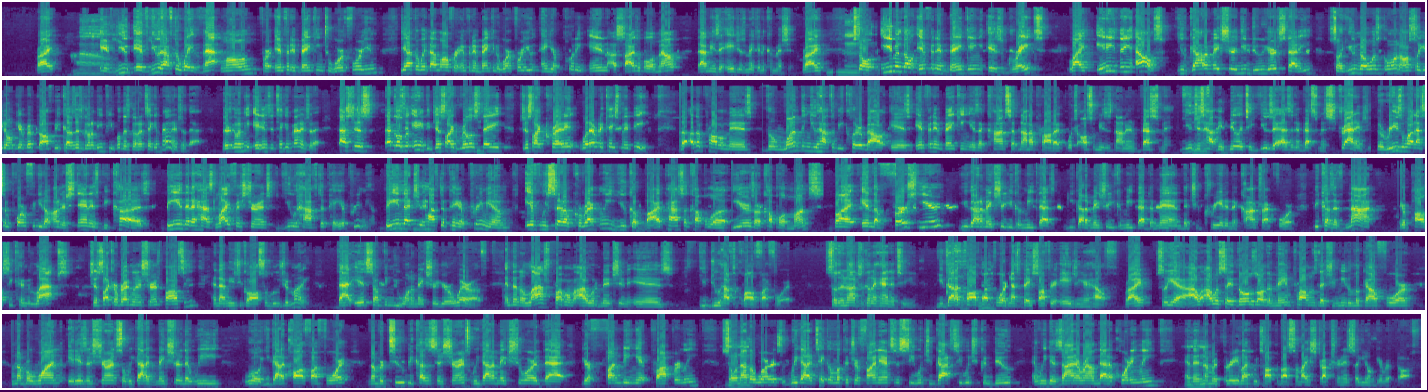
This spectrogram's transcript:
right? Wow. If you if you have to wait that long for infinite banking to work for you, you have to wait that long for infinite banking to work for you, and you're putting in a sizable amount. That means the agent is making a commission, right? Mm-hmm. So even though infinite banking is great, like anything else, you got to make sure you do your study so you know what's going on, so you don't get ripped off because there's going to be people that's going to take advantage of that. There's going to be agents that take advantage of that. That's just that goes with anything, just like real estate, just like credit, whatever the case may be. The other problem is the one thing you have to be clear about is infinite banking is a concept, not a product, which also means it's not an investment. You just have the ability to use it as an investment strategy. The reason why that's important for you to understand is because being that it has life insurance, you have to pay a premium. Being that you have to pay a premium, if we set up correctly, you could bypass a couple of years or a couple of months. But in the first year, you got to make sure you can meet that. You got to make sure you can meet that demand that you created a contract for. Because if not, your policy can lapse just like a regular insurance policy, and that means you can also lose your money. That is something you want to make sure you're aware of. And then the last problem I would mention is you do have to qualify for it. So they're not just going to hand it to you. You got to qualify for it, and that's based off your age and your health, right? So yeah, I, I would say those are the main problems that you need to look out for. Number one, it is insurance, so we got to make sure that we well, you got to qualify for it. Number two, because it's insurance, we got to make sure that you're funding it properly. So, in other words, we got to take a look at your finances, see what you got, see what you can do, and we design around that accordingly. And then mm-hmm. number three, like we talked about, somebody structuring it so you don't get ripped off.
